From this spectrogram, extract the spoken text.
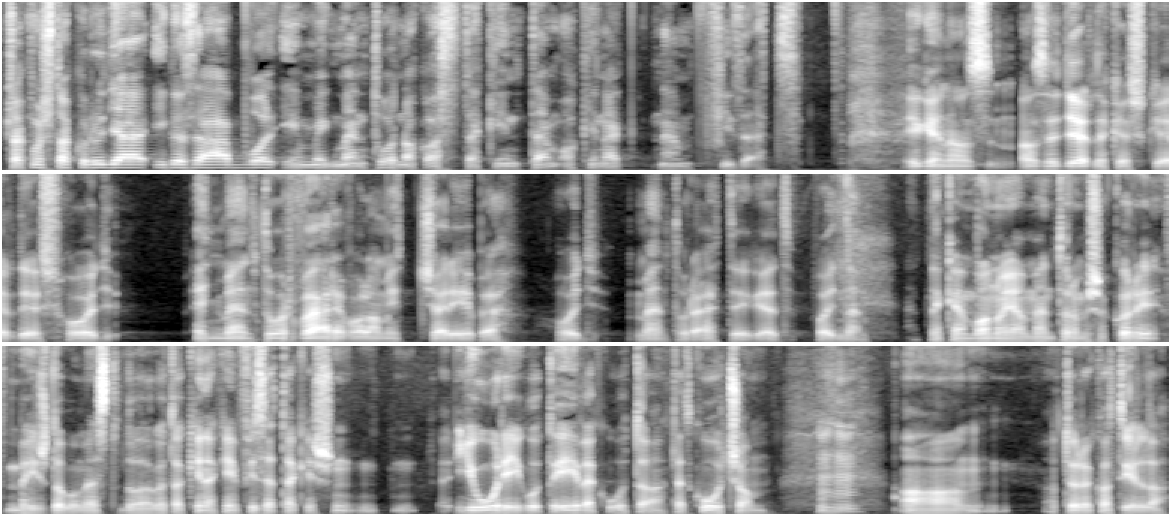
Csak most akkor ugye igazából én még mentornak azt tekintem, akinek nem fizetsz. Igen, az, az egy érdekes kérdés, hogy egy mentor vár-e valamit cserébe, hogy mentorál téged, vagy nem? Nekem van olyan mentorom, és akkor be is dobom ezt a dolgot, akinek én fizetek, és jó régóta, évek óta, tehát kócsom, uh-huh. a, a török Attila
